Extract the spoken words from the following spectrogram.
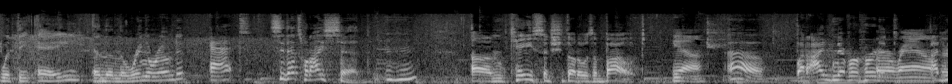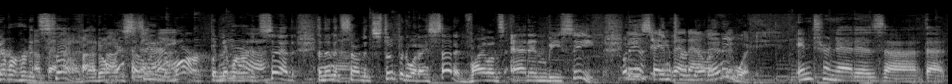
with the A and then the ring around it? At? See, that's what I said. Mm-hmm. Um, Katie said she thought it was about. Yeah. Oh. But I'd never heard Or it. around I'd never heard it about- said. I'd always That's seen the mark, but never heard it said. And then Yeah. it sounded stupid when I said it. Violence at NBC. What You is that, internet anyway? Internet is uh, that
